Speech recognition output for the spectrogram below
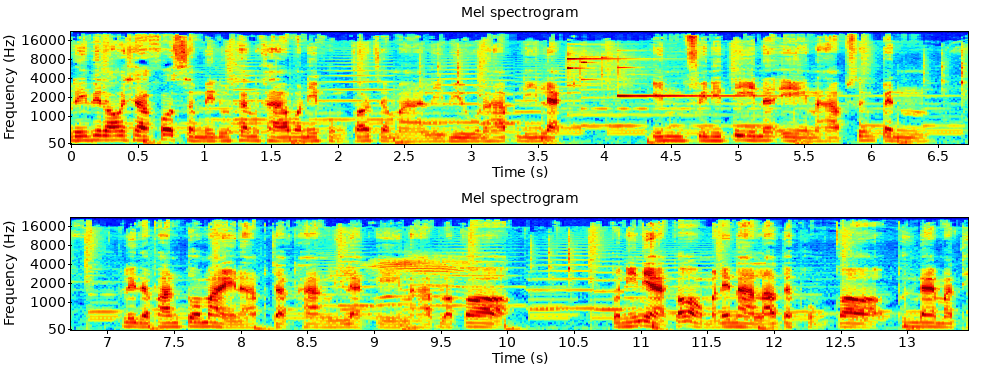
สวัสดีพี่น้องชาวโคตรสำลีทุกท่านครับวันนี้ผมก็จะมารีวิวนะครับ Relax Infinity นั่นเองนะครับ ซึ่งเป็นผลิตภัณฑ์ตัวใหม่นะครับ จากทาง Relax เองนะครับ แล้วก็ตัวนี้เนี่ยก็ออกมาได้นานแล้ว แต่ผมก็เพิ่งได้มาเท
